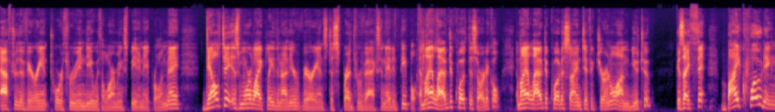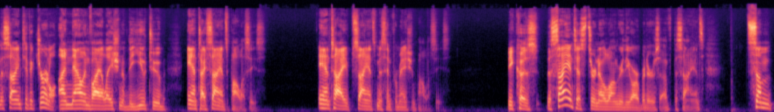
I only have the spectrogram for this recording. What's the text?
after the variant tore through India with alarming speed in April and May. Delta is more likely than other variants to spread through vaccinated people. Am I allowed to quote this article? Am I allowed to quote a scientific journal on YouTube? Because I think by quoting the scientific journal, I'm now in violation of the YouTube anti science policies, anti science misinformation policies. Because the scientists are no longer the arbiters of the science. Some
